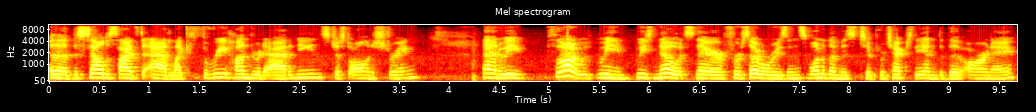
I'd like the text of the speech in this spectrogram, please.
uh, the cell decides to add like 300 adenines just all in a string, and we thought it was, we, we know it's there for several reasons. One of them is to protect the end of the RNA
